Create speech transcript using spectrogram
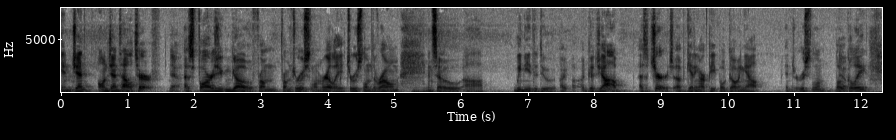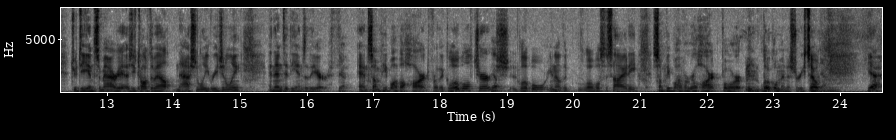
in gent- on Gentile turf. Yeah. As far as you can go from from Jerusalem, really Jerusalem to Rome. And so uh, we need to do a, a good job as a church of getting our people going out in Jerusalem locally, Judea and Samaria, as you talked about, nationally, regionally, and then to the ends of the earth. Yeah. And some people have a heart for the global church, global, you know, the global society. Some people have a real heart for local ministry. So, Yeah. yeah,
